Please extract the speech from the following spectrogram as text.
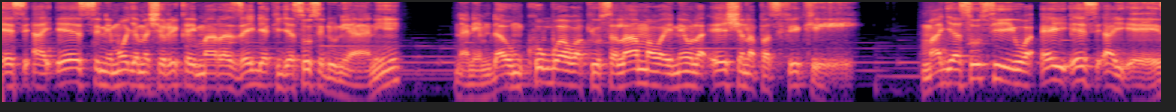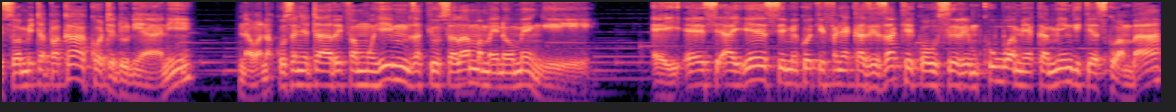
ASIS ni moja mashirika imara zaidi ya kijasusi duniani, na ni mdau mkubwa wa kiusalama wa eneo la Asia na Pasifiki. Majasusi wa ASIS wametapakaa kote duniani, na wanakusanya taarifa muhimu za kiusalama maeneo mengi. ASIS imekuwa ikifanya kazi zake kwa usiri mkubwa miaka mingi kiasi kwamba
